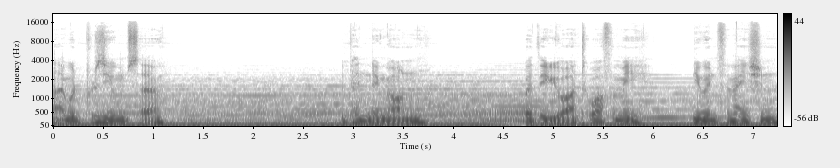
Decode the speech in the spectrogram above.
I would presume so. Depending on whether you are to offer me new information.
